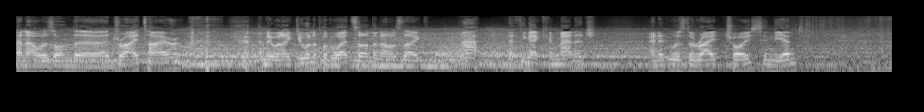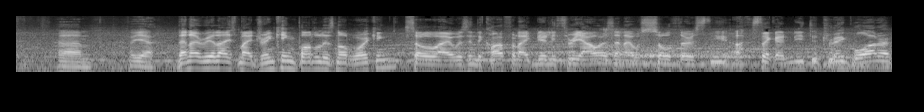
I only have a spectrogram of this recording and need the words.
and I was on the dry tire, and they were like, do you want to put wets on? And I was like, ah, I think I can manage, and it was the right choice in the end. Um, but yeah, then I realized my drinking bottle is not working, so I was in the car for like nearly three hours, and I was so thirsty. I was like, I need to drink water.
